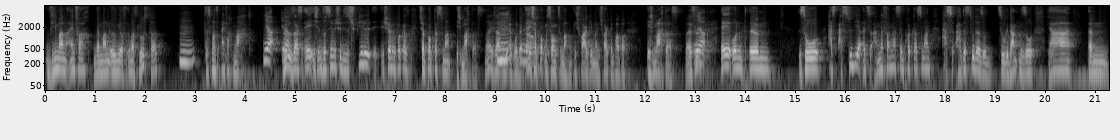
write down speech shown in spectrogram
wie man einfach, wenn man irgendwie auf irgendwas Lust hat, dass man es einfach macht. Ja, Ne, ja. Du sagst, ey, ich interessiere mich für dieses Spiel, ich höre mir Podcast, ich habe Bock, das zu machen, ich mach das. Ne? Ich lade mir die App runter, genau. ey, ich habe Bock, einen Song zu machen. Ich frage jemanden, ich frage den Papa, ich mach das. Weißt du? Ja. Ey, und ähm, so, hast, hast du dir, als du angefangen hast, den Podcast zu machen, hast, hattest du da so, so Gedanken so, ja, ähm,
